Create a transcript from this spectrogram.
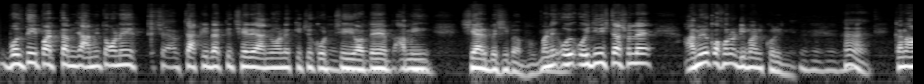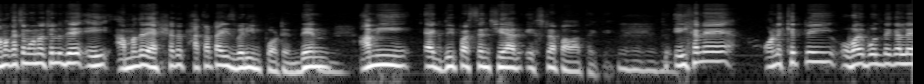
বলতেই পারতাম যে আমি তো অনেক চাকরি বাকরি ছেড়ে আমি অনেক কিছু করছি অতএব আমি শেয়ার বেশি পাবো। মানে ওই ওই জিনিসটা আসলে আমিও কখনো ডিমান্ড করিনি। হ্যাঁ কারণ আমার কাছে মনে হচ্ছিল যে এই আমাদের একসাথে থাকাটা ইজ ভেরি ইম্পর্টেন্ট দেন আমি এক দুই পার্সেন্ট শেয়ার এক্সট্রা পাওয়া থাকে। তো এইখানে অনেক ক্ষেত্রেই ওভাবে বলতে গেলে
